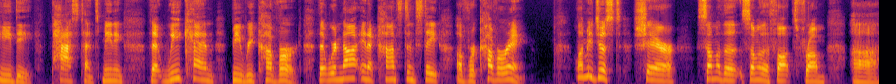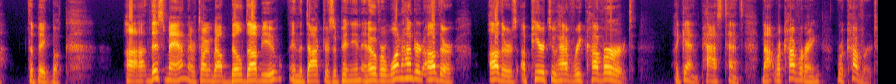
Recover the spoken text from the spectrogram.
ED, past tense, meaning that we can be recovered, that we're not in a constant state of recovering. Let me just share some of the some of the thoughts from uh, the big book. Uh, this man, they were talking about Bill W. in the doctor's opinion, and over 100 other others appear to have recovered. Again, past tense, not recovering, recovered.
